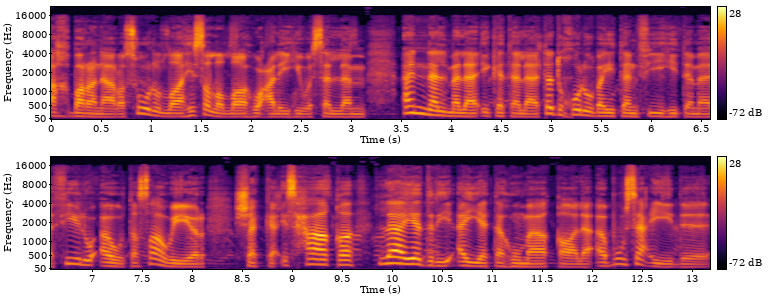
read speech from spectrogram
أخبرنا رسول الله صلى الله عليه وسلم أن الملائكة لا تدخل بيتا فيه تماثيل أو تصاوير شك إسحاق لا يدري أيتهما قال أبو سعيد.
